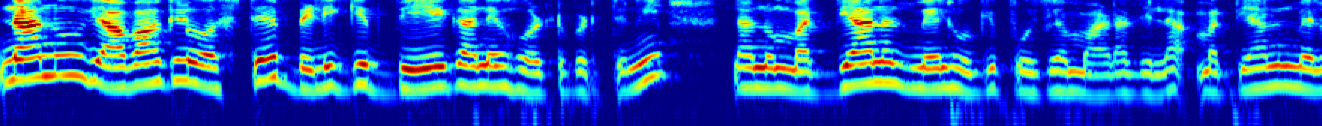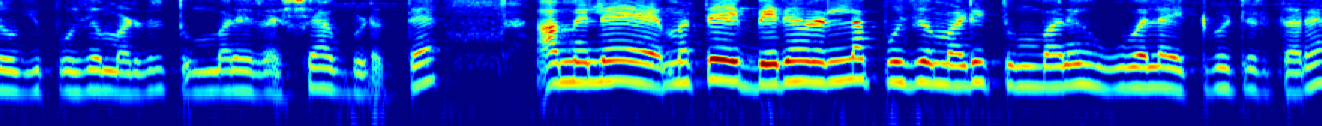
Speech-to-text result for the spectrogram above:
ನಾನು ಯಾವಾಗಲೂ ಅಷ್ಟೇ ಬೆಳಿಗ್ಗೆ ಬೇಗನೆ ಹೊರಟು ಬಿಡ್ತೀನಿ ನಾನು ಮಧ್ಯಾಹ್ನದ ಮೇಲೆ ಹೋಗಿ ಪೂಜೆ ಮಾಡೋದಿಲ್ಲ. ಮಧ್ಯಾಹ್ನದ ಮೇಲೆ ಹೋಗಿ ಪೂಜೆ ಮಾಡಿದ್ರೆ ತುಂಬಾ ರಶ್ ಆಗಿಬಿಡುತ್ತೆ. ಆಮೇಲೆ ಮತ್ತು ಬೇರೆಯವರೆಲ್ಲ ಪೂಜೆ ಮಾಡಿ ತುಂಬಾ ಹೂವೆಲ್ಲ ಇಟ್ಬಿಟ್ಟಿರ್ತಾರೆ.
